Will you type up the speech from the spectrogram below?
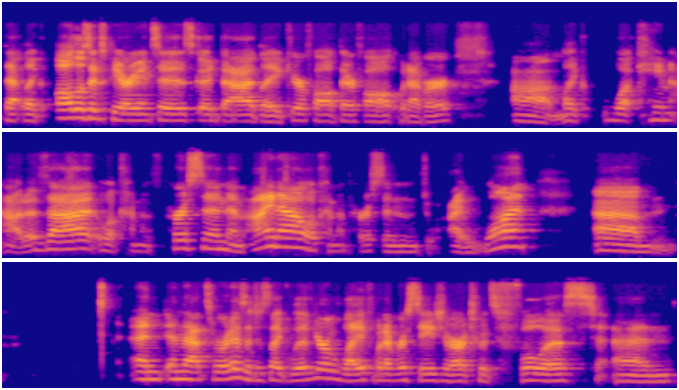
that like all those experiences, good, bad, like your fault, their fault, whatever. Um, like what came out of that? What kind of person am I now? What kind of person do I want? Um, and and that's where it is. It's just like live your life, whatever stage you are, to its fullest. And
